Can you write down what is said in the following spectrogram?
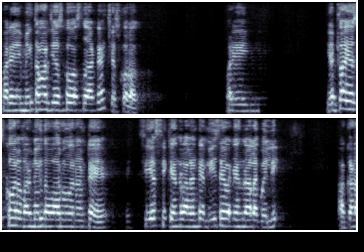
మరి మిగతా వారు చేసుకోవచ్చు అంటే చేసుకోరాదు. మరి ఎట్లా చేసుకోవాలి మరి మిగతా వారు అని అంటే సిఎస్సి కేంద్రాలు అంటే మీ సేవా కేంద్రాలకు వెళ్ళి అక్కడ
